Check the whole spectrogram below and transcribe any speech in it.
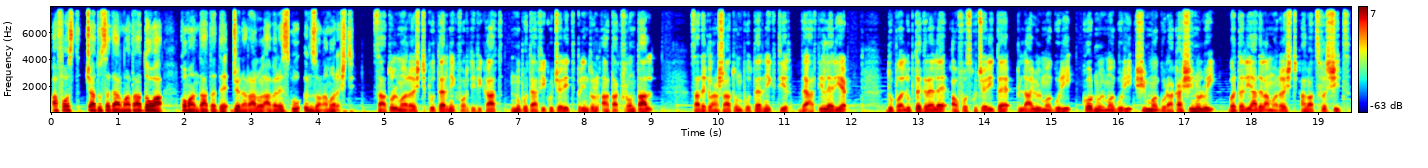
a fost cea dusă de armata a doua, comandată de generalul Averescu în zona Mărăști. Satul Mărăști, puternic fortificat, nu putea fi cucerit printr-un atac frontal. S-a declanșat un puternic tir de artilerie. După lupte grele, au fost cucerite Plaiul Măgurii, Cornul Măgurii și Măgura Cașinului. Bătălia de la Mărăști a luat sfârșit.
